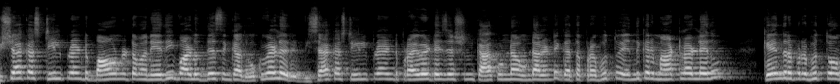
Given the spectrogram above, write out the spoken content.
విశాఖ స్టీల్ ప్లాంట్ బాగుండటం అనేది వాళ్ళ ఉద్దేశం కాదు. ఒకవేళ విశాఖ స్టీల్ ప్లాంట్ ప్రైవేటైజేషన్ కాకుండా ఉండాలంటే గత ప్రభుత్వం ఎందుకని మాట్లాడలేదు? కేంద్ర ప్రభుత్వం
